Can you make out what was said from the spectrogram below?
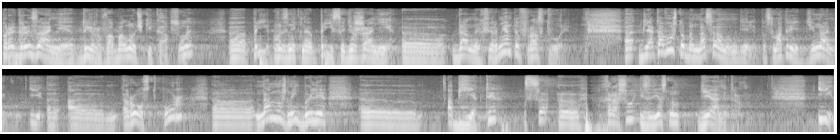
прогрызания дыр в оболочке капсулы при, при содержании данных ферментов в растворе. Для того, чтобы на самом деле посмотреть динамику и рост пор, нам нужны были объекты с э, хорошо известным диаметром. И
